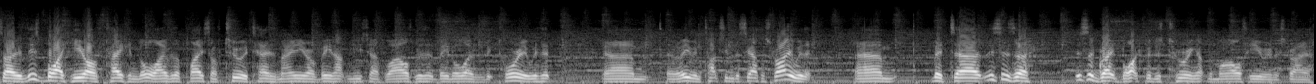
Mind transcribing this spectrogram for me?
So this bike here I've taken all over the place. I've toured Tasmania, I've been up New South Wales with it, been all over Victoria with it, um, and I've even touched into South Australia with it. Um, but uh, this is a this is a great bike for just touring up the miles here in Australia.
